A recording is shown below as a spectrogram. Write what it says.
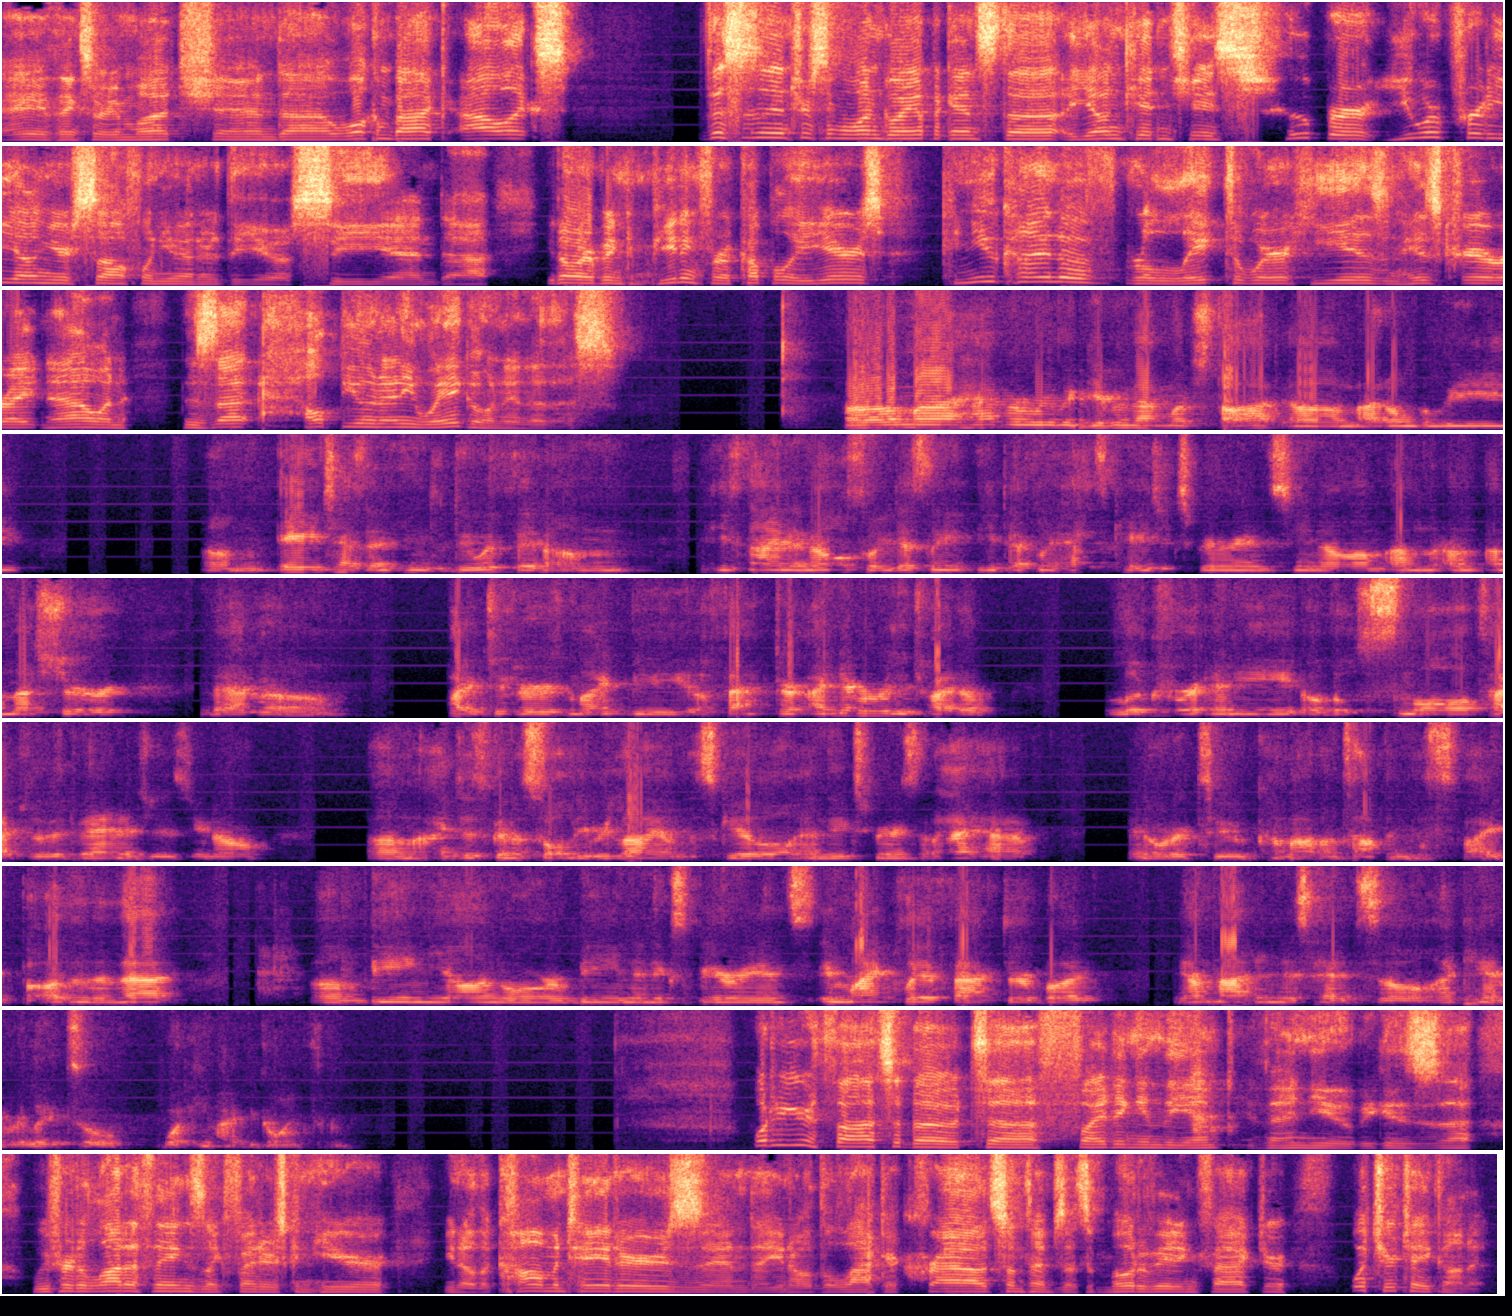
Hey, thanks very much, and uh, welcome back, Alex. This is an interesting one going up against uh, a young kid in Chase Hooper. You were pretty young yourself when you entered the UFC, and uh, you know, I've been competing for a couple of years. Can you kind of relate to where he is in his career right now, and does that help you in any way going into this? Um, I haven't really given that much thought. Um, I don't believe um, age has anything to do with it. Um, he's nine and zero, so he definitely he definitely has cage experience. You know, I'm I'm I'm, not sure that uh, jitters might be a factor. I never really try to look for any of those small types of advantages. You know, um, I'm just going to solely rely on the skill and the experience that I have in order to come out on top in this fight. But other than that, um, being young or being inexperienced, it might play a factor, but I'm not in his head, so I can't relate to what he might be going through. What are your thoughts about uh, fighting in the empty venue? Because uh, we've heard a lot of things like fighters can hear, you know, the commentators and you know the lack of crowd. Sometimes that's a motivating factor. What's your take on it?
